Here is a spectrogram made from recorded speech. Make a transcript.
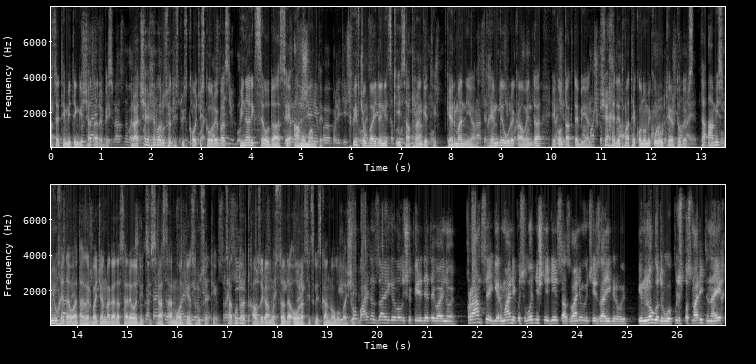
ასეთი მიტინგის ჩატარების. რაც შეეხება რუსეთისთვის კოჭის გორებას, ვინ არ იქცეოდა ასე ამ ომამდე. თვით ჯო ბაიდენიც კი საფრანგეთი, გერმანია დღემდე ურეკავენ და ეკონტაქტებიან. შეხედეთ მათ ეკონომიკურ ურთიერთობებს და ამის მიუხედავად აზერბაიჯანმა გადასარევად იცის, რას წარმოადგენს რუსეთი. საკუთარ ტყავზე გამოსცა და 200 წლის განმავლობაში упомянул и Джо Байден заигрывал еще перед этой войной. Франция, Германия по сегодняшний день созваниваются и заигрывают. И много другого. Плюс посмотрите на их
